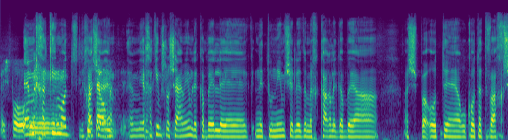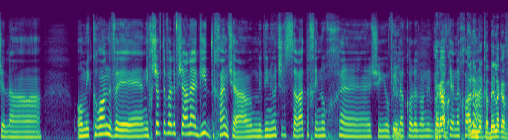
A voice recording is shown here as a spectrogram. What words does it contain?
יש פה... הם אה, מחכים עוד, סליחה, שהם הם יחכים שלושה ימים לקבל אה, נתונים של איזה מחקר לגבי ההשפעות אה, ארוכות הטווח של ה... אומיקרון, ואני חושבת אבל אפשר להגיד, חיים, שהמדיניות של שרת החינוך אה, שהיא הובילה כן. כל הזמן מתגלה כנכונה. אני מקבל אגב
